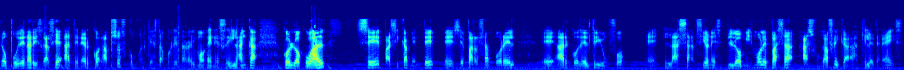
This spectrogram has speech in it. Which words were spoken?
no pueden arriesgarse a tener colapsos como el que está ocurriendo ahora mismo en Sri Lanka. Con lo cual, se básicamente eh, se pasan por el arco del triunfo las sanciones. Lo mismo le pasa a Sudáfrica, aquí le tenéis.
